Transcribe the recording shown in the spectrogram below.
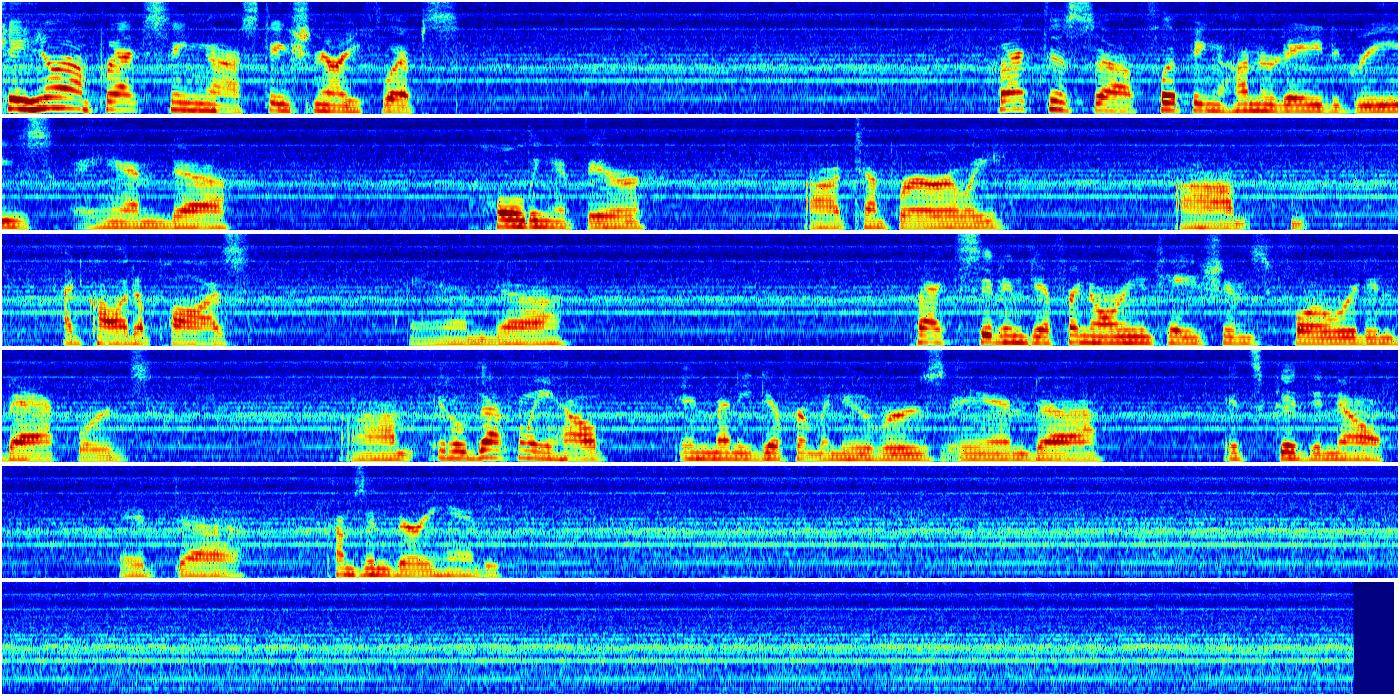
Okay, here I'm practicing uh, stationary flips. Practice uh, flipping 180 degrees and uh, holding it there uh, temporarily. Um, I'd call it a pause. And uh, practice it in different orientations, forward and backwards. Um, it'll definitely help in many different maneuvers and uh, it's good to know. It comes in very handy.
